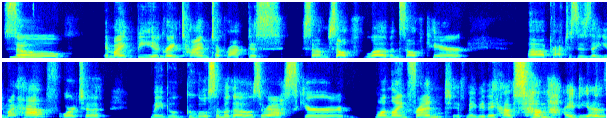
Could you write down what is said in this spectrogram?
so mm. it might be a great time to practice some self-love and self-care uh, practices that you might have or to maybe google some of those or ask your one line friend if maybe they have some ideas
